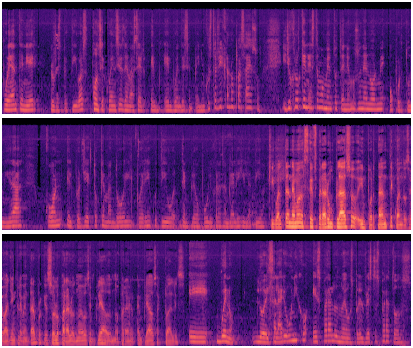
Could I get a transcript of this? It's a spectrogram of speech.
puedan tener las respectivas consecuencias de no hacer el, buen desempeño. En Costa Rica no pasa eso. Y yo creo que en este momento tenemos una enorme oportunidad con el proyecto que mandó el Poder Ejecutivo de Empleo Público a la Asamblea Legislativa. Que igual tenemos que esperar un plazo importante cuando se vaya a implementar, porque es solo para los nuevos empleados, no para empleados actuales. Eh, bueno, lo del salario único es para los nuevos, pero el resto es para todos.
